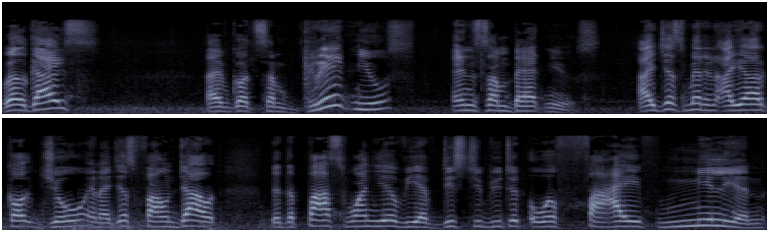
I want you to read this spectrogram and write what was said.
Well, guys, I've got some great news and some bad news. I just met an IR called Joe, and I just found out that the past one year we have distributed over 5 million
